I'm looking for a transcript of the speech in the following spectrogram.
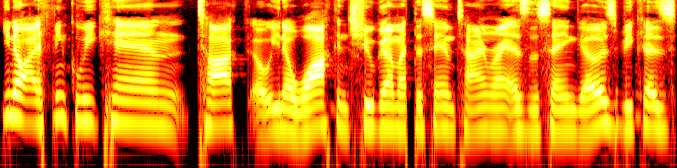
you know, I think we can talk, oh, you know, walk and chew gum at the same time, right, as the saying goes, because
